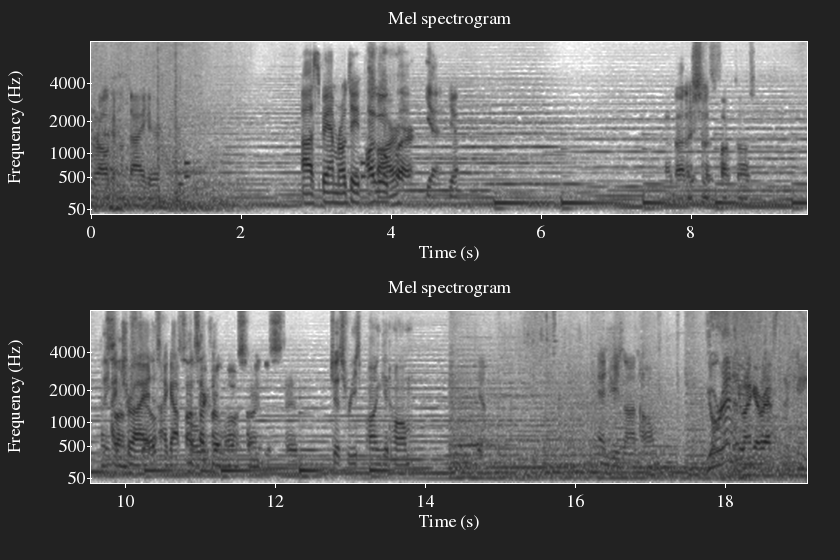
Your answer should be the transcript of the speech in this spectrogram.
We're all gonna die here. Uh, spam rotate I'll go far. far. Yeah. Yep. My bad. I should have fucked off. I saw- I tried. I got So I pulled. checked their low, so I just stayed. Just respawn, get home. Yeah. NG's on home. Your enemy You wanna get has rev? the game.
